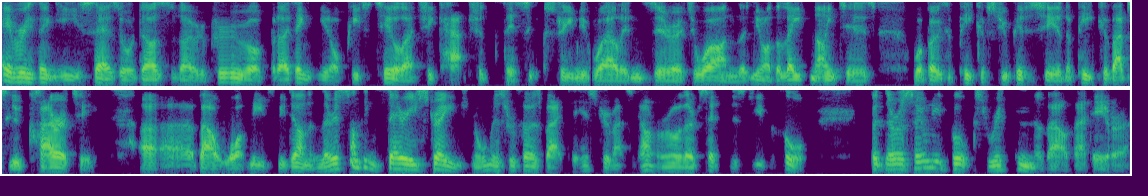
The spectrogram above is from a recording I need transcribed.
everything he says or does that I would approve of, but I think you know Peter Thiel actually captured this extremely well in Zero to One. That you know the late nineties were both a peak of stupidity and a peak of absolute clarity uh, about what needs to be done. And there is something very strange, and almost refers back to history, Max. I can't remember whether I've said this to you before, but there are so many books written about that era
